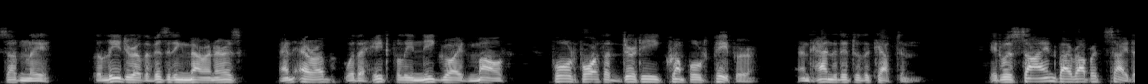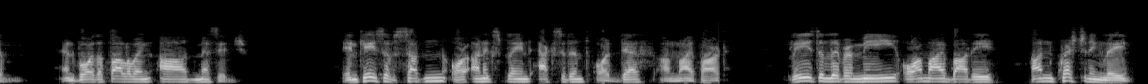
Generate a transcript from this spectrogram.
Suddenly, the leader of the visiting mariners, an Arab with a hatefully negroid mouth, pulled forth a dirty, crumpled paper and handed it to the captain. It was signed by Robert Suydam and bore the following odd message. In case of sudden or unexplained accident or death on my part, please deliver me or my body unquestioningly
